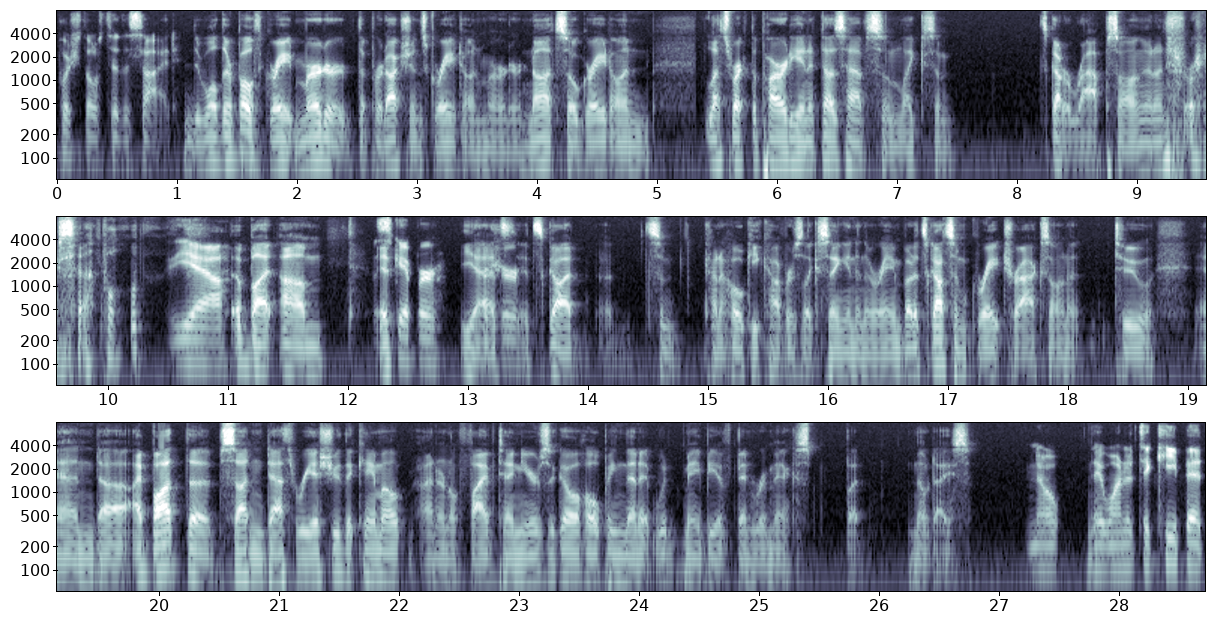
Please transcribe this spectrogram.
push those to the side. Well, they're both great. Murder, the production's great on Murder, not so great on Let's Wreck the Party, and it does have some like some. It's got a rap song on it, for example. Yeah, but um, it, Skipper. Yeah, it's, sure. it's got some kind of hokey covers like "Singing in the Rain," but it's got some great tracks on it too. And uh, I bought the Sudden Death reissue that came out I don't know five ten years ago, hoping that it would maybe have been remixed, but no dice. No, they wanted to keep it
